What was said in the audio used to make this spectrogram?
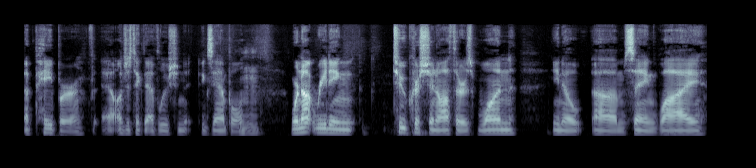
a paper, I'll just take the evolution example. Mhm. We're not reading two Christian authors, one, you know, um, saying why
